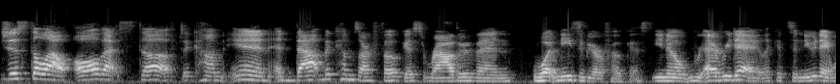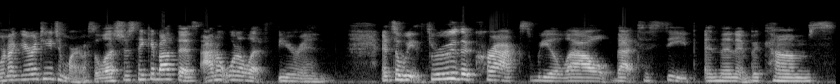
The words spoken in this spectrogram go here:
just allow all that stuff to come in and that becomes our focus rather than what needs to be our focus. You know, every day like it's a new day. We're not guaranteed tomorrow. So let's just think about this. I don't want to let fear in. And so we through the cracks we allow that to seep and then it becomes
